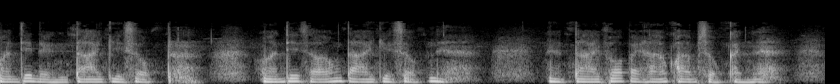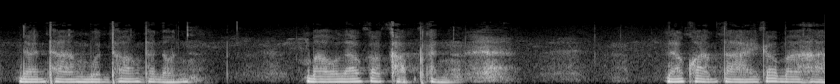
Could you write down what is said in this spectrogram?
วันที่หนึ่งตายกี่ศพ วันที่สองตายกี่ศพเนี่ยตายเพราะไปหาความสุขกันเดินทางบนท้องถนน เมาแล้วก็ขับกัน แล้วความตายก็มาหา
